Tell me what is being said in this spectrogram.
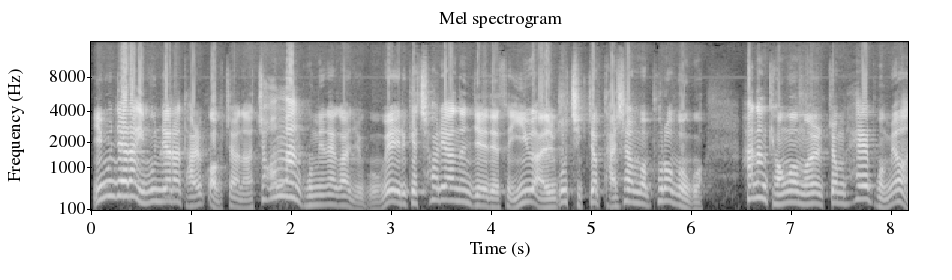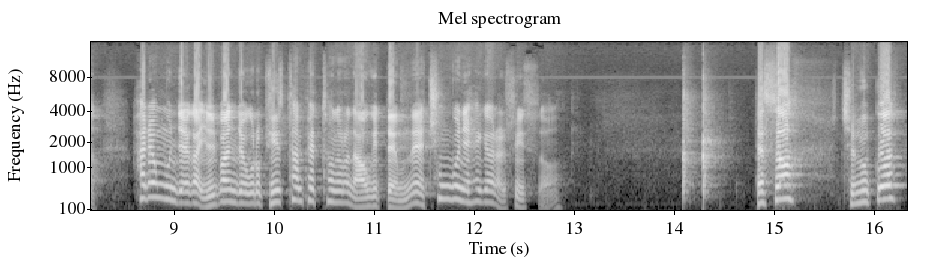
이 문제랑 이 문제랑 다를 거 없잖아. 조금만 고민해가지고 왜 이렇게 처리하는지에 대해서 이유 알고 직접 다시 한번 풀어보고 하는 경험을 좀 해보면 활용 문제가 일반적으로 비슷한 패턴으로 나오기 때문에 충분히 해결할 수 있어. 됐어? 질문 끝?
